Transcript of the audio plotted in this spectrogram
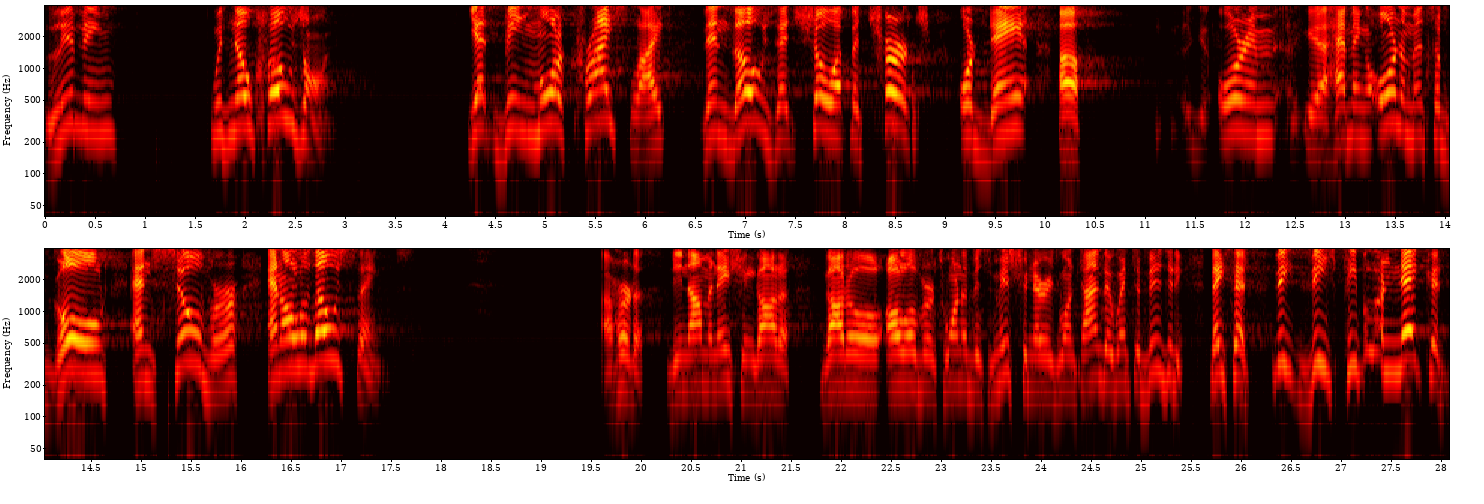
living with no clothes on, yet being more Christ like than those that show up at church or, da- uh, or in, yeah, having ornaments of gold and silver and all of those things. I heard a denomination got a got all, all over it's one of its missionaries one time. They went to visit him. They said these, these people are naked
